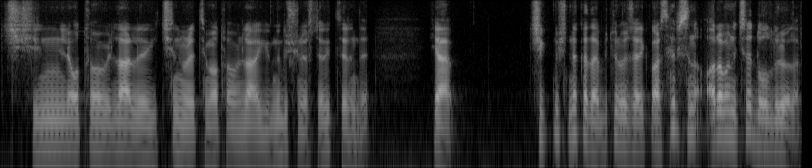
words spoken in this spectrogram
Çinli otomobillerle, Çin üretimi otomobiller gibi ne düşünüyorsun dediklerinde ya çıkmış ne kadar bütün özellik varsa hepsini arabanın içine dolduruyorlar.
